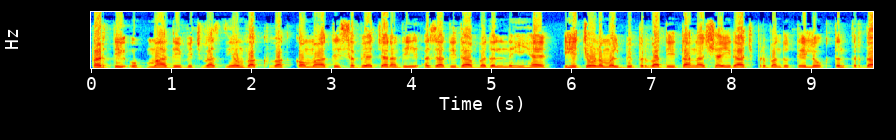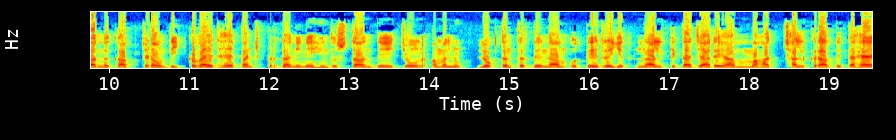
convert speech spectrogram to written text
ਭਾਰਤੀ ਉਪ ਮਹਾਦੀਪ ਵਿੱਚ ਵਸਦੀਆਂ ਵੱਖ-ਵੱਖ ਕੌਮਾਂ ਅਤੇ ਸੱਭਿਆਚਾਰਾਂ ਦੀ ਆਜ਼ਾਦੀ ਦਾ ਬਦਲ ਨਹੀਂ ਹੈ। ਇਹ ਚੋਣ ਅਮਲ ਵਿਪਰਵਾਦੀ ਤਾਨਾਸ਼ਾਹੀ, ਰਾਜ ਪ੍ਰਬੰਧ ਉੱਤੇ ਲੋਕਤੰਤਰ ਦਾ ਨਕਾਬ ਚੜਾਉਣ ਦੀ ਕਵਾਇਦ ਹੈ। ਪੰਚ ਪ੍ਰਧਾਨੀ ਨੇ ਹਿੰਦੁਸਤਾਨ ਦੇ ਚੋਣ ਅਮਲ ਨੂੰ ਲੋਕਤੰਤਰ ਦੇ ਨਾਮ ਉੱਤੇ ਰਈਅਤ ਨਾਲ ਕੀਤਾ ਜਾ ਰਿਹਾ ਮਹਾ ਛਲ ਕਰਾਰ ਦਿੱਤਾ ਹੈ।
